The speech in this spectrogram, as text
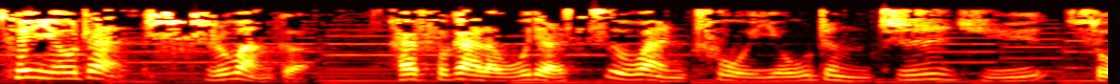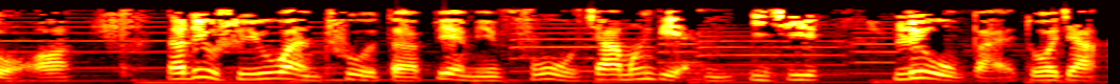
村邮站十万个，还覆盖了五点四万处邮政支局所，那六十余万处的便民服务加盟点，以及六百多家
